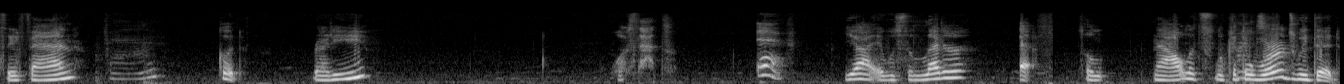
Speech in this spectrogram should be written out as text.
Say fan. Fan. Good. Ready? What's that? F. Yeah, it was the letter F. So now let's look at the words we did.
